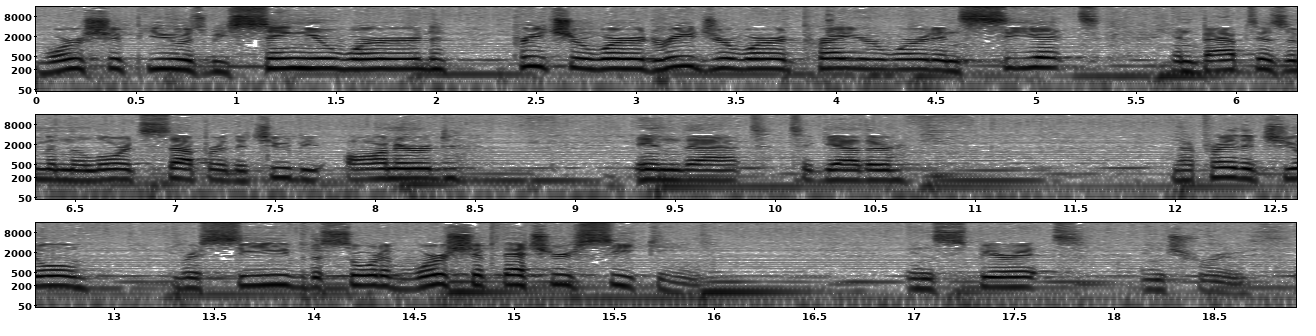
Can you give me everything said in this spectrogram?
worship you, as we sing your word, preach your word, read your word, pray your word, and see it in baptism and the Lord's Supper, that you would be honored in that together. And I pray that you'll receive the sort of worship that you're seeking in spirit and truth.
